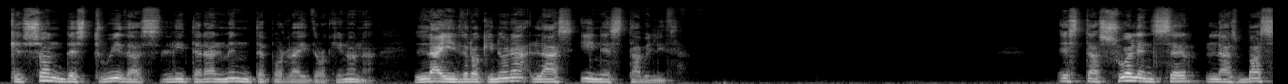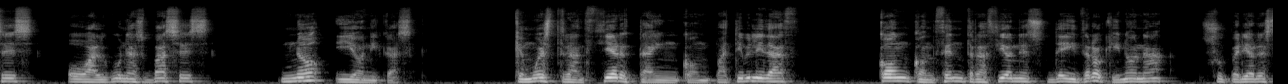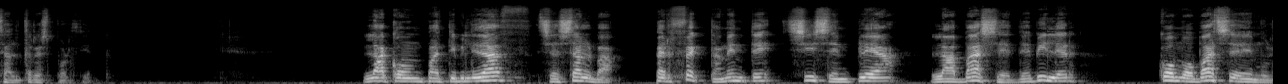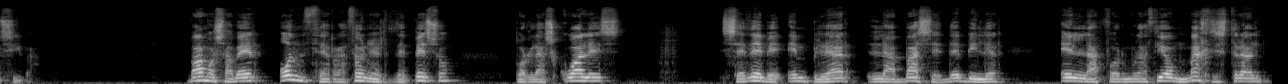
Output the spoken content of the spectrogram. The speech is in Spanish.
que son destruidas literalmente por la hidroquinona. La hidroquinona las inestabiliza. Estas suelen ser las bases o algunas bases no iónicas, que muestran cierta incompatibilidad con concentraciones de hidroquinona superiores al 3%. La compatibilidad se salva perfectamente si se emplea la base de Biller como base emulsiva. Vamos a ver 11 razones de peso por las cuales se debe emplear la base de Biller en la formulación magistral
